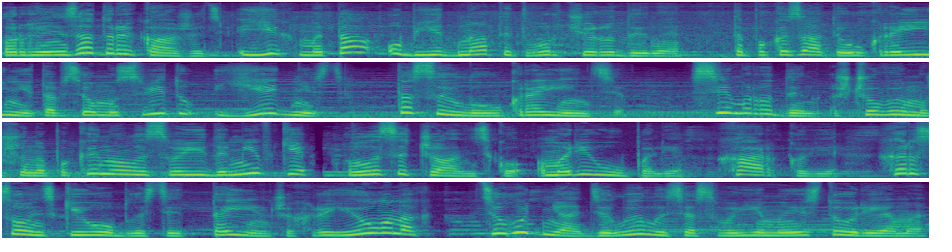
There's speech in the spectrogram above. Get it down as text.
Організатори кажуть, їх мета об'єднати творчі родини та показати Україні та всьому світу єдність та силу українців. Сім родин, що вимушено покинули свої домівки в Лисичанську, Маріуполі, Харкові, Херсонській області та інших регіонах, цього дня ділилися своїми історіями,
